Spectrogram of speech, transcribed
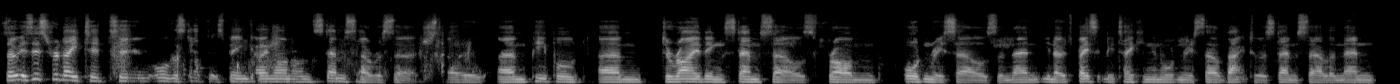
So is this related to all the stuff that's been going on on stem cell research? So um, people um, deriving stem cells from ordinary cells and then, you know, it's basically taking an ordinary cell back to a stem cell and then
